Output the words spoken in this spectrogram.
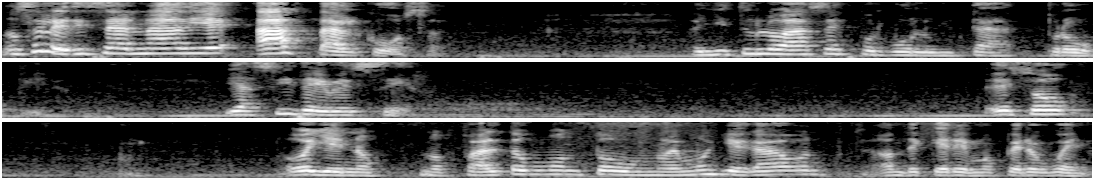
no se le dice a nadie, haz tal cosa. Allí tú lo haces por voluntad propia. Y así debe ser. Eso, oye, no, nos falta un montón, no hemos llegado a donde queremos, pero bueno.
